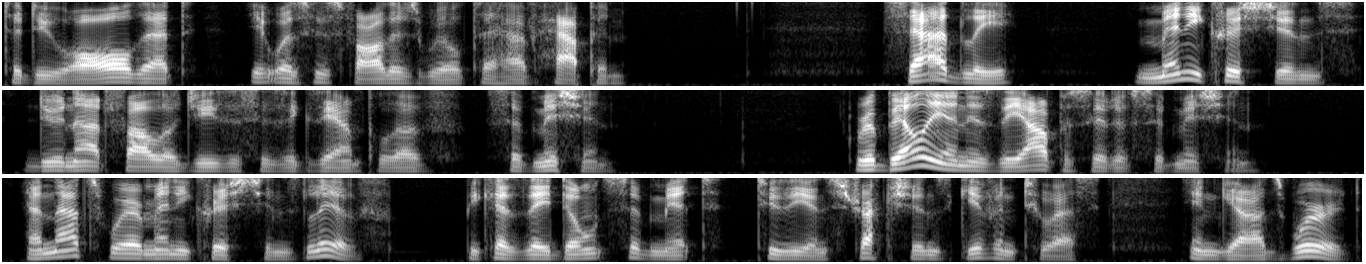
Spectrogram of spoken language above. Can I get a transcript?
to do all that it was his Father's will to have happen. Sadly, many Christians do not follow Jesus' example of submission. Rebellion is the opposite of submission, and that's where many Christians live, because they don't submit to the instructions given to us in God's Word.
